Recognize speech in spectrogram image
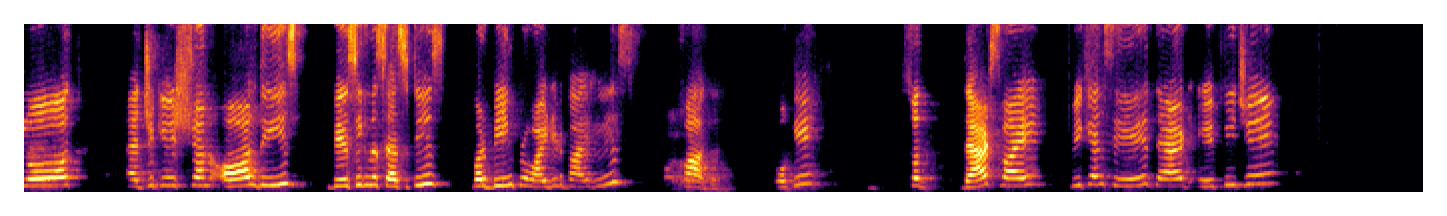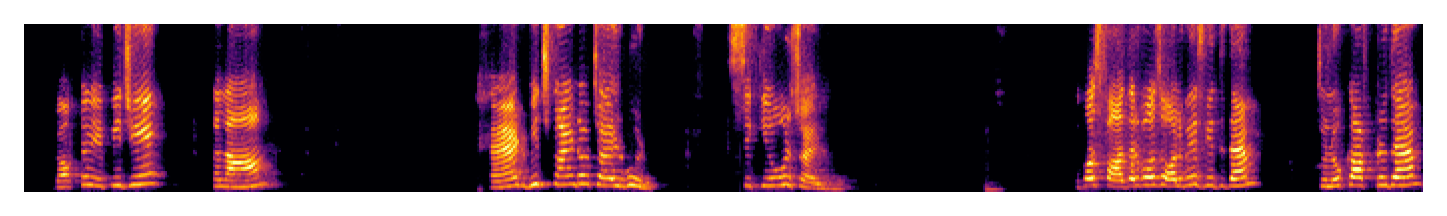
cloth, education, all these basic necessities were being provided by his father. Okay. So that's why we can say that APJ, Dr. APJ Kalam had which kind of childhood? Secure childhood. Because father was always with them to look after them,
